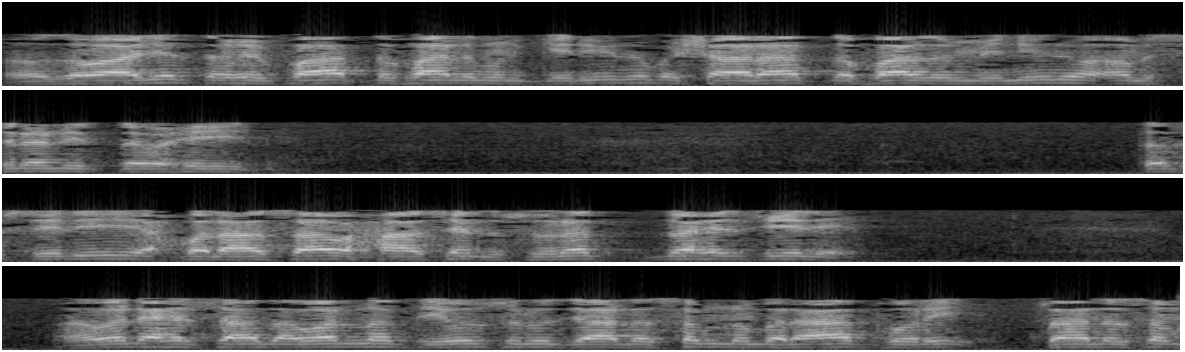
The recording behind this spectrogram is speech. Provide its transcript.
اور زواجر تخفیفات تفال منکرین و بشارات تفال المؤمنین و امثلہ للتوحید۔ تفسیری خلاصہ و حاصل صورت دو حصے اول حساب اول نہ تیو سر جالسم نمبر آت پوری سالسم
